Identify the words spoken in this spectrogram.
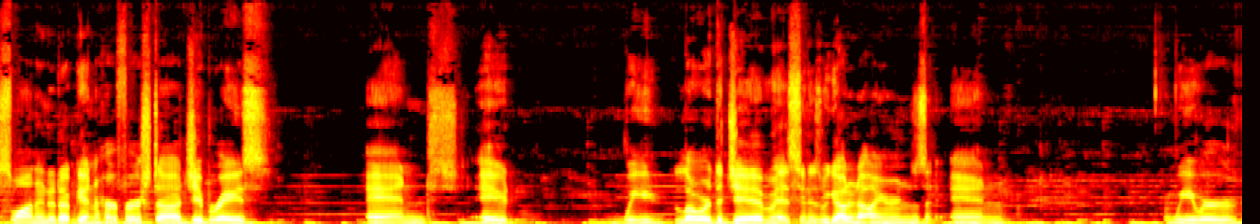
Swan ended up getting her first uh, jib raise, and it, we lowered the jib as soon as we got into irons, and we were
